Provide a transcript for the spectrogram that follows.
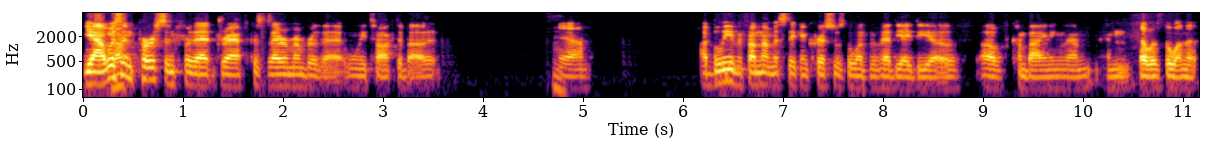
Yeah, I was in person for that draft because I remember that when we talked about it. Hmm. Yeah. I believe, if I'm not mistaken, Chris was the one who had the idea of, of combining them, and that was the one that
